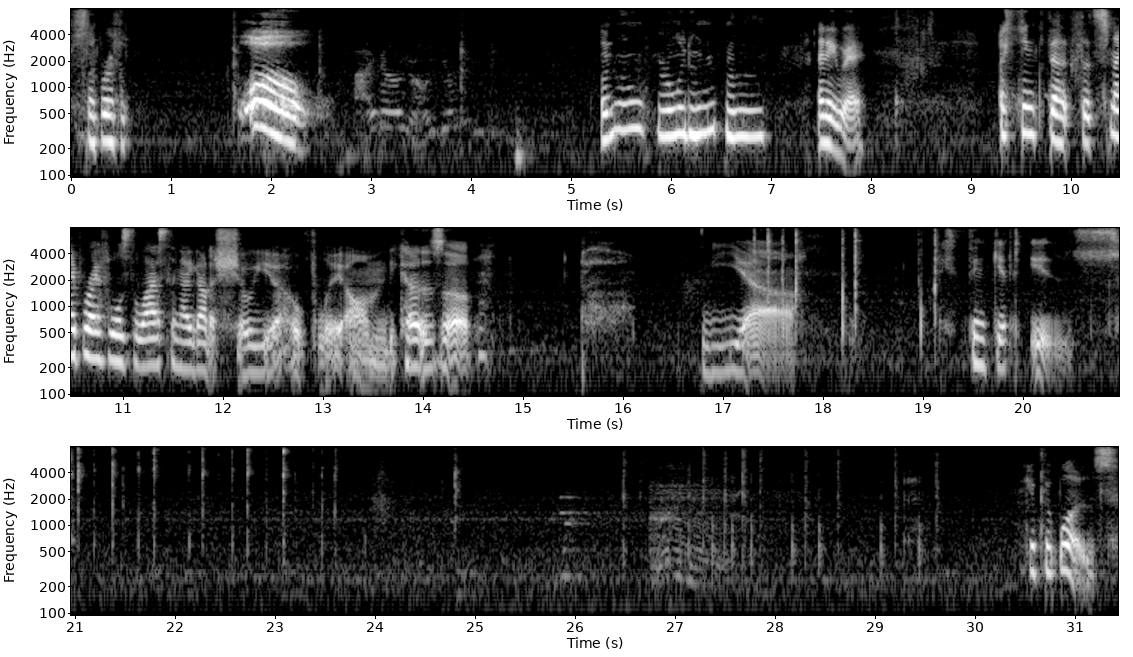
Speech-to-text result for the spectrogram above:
Sniper rifle. Whoa! I know you're only doing your best. Anyway, I think that the sniper rifle is the last thing I gotta show you. Hopefully, um, because uh, yeah, I think it is. Yep, it was.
